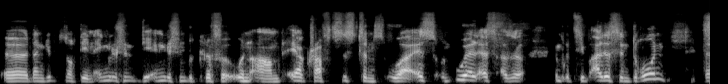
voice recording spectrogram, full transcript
Äh, dann gibt es noch den englischen, die englischen Begriffe Unarmed Aircraft Systems, UAS und ULS, also im Prinzip alles sind Drohnen. Äh,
